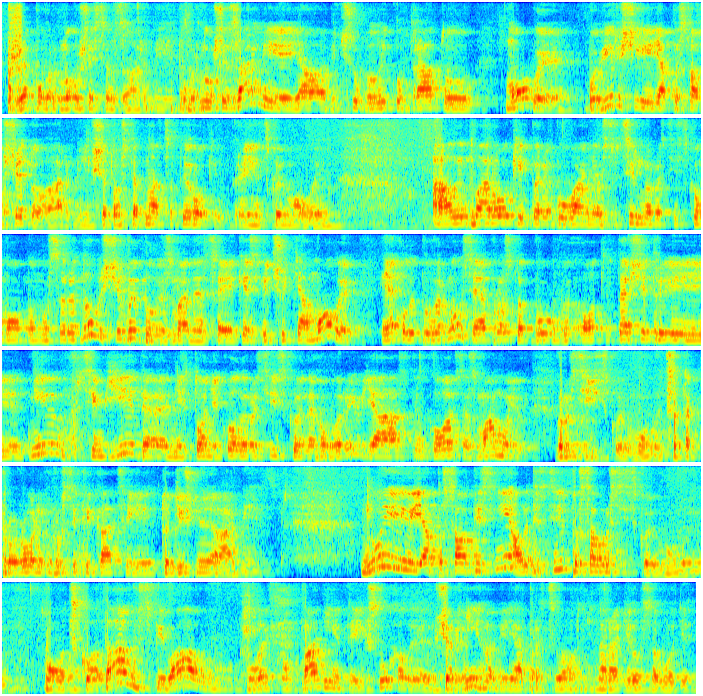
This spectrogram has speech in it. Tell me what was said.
вже повернувшися з армії. Повернувшись з армії, я відчув велику втрату мови, бо вірші я писав ще до армії, ще там з 15 років українською мовою. Але два роки перебування в суцільно російськомовному середовищі вибили з мене це якесь відчуття мови. Я коли повернувся, я просто був от перші три дні в сім'ї, де ніхто ніколи російською не говорив. Я спілкувався з мамою російською мовою. Це так про роль русифікації тодішньої армії. Ну і я писав пісні, але пісні писав російською мовою. От, складав, співав, були компанії, де їх слухали. В Чернігові я працював тоді на радіозаводі.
